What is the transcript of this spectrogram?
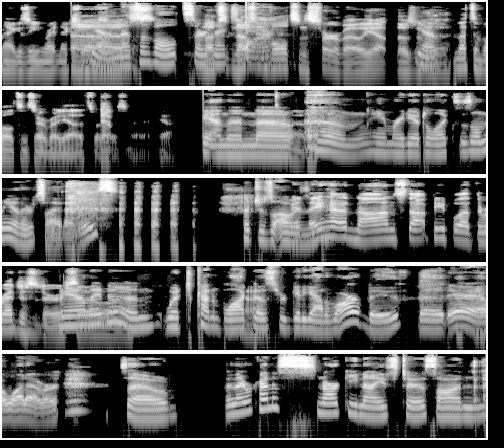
magazine right next to Uh, us. yeah, nuts and bolts are nuts, next nuts door. and bolts and servo. Yeah, those are Yeah. the. Nuts and bolts and servo. Yeah, that's what Yep. it is. Yeah. Yeah, and then uh, Uh. um, Ham Radio Deluxe is on the other side of us, which is always And they had non-stop people at the register. yeah, so, they uh, did, which kind of blocked uh, us from getting out of our booth, but yeah, whatever. So, and they were kind of snarky nice to us on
